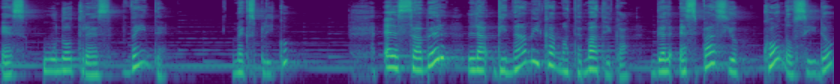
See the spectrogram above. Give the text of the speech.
es 1, 3, 20. ¿Me explico? El saber la dinámica matemática del espacio conocido,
